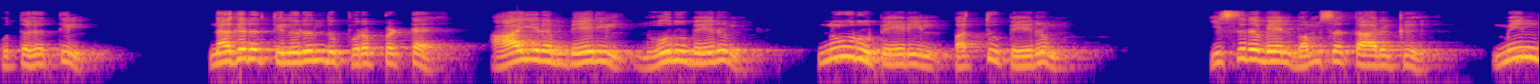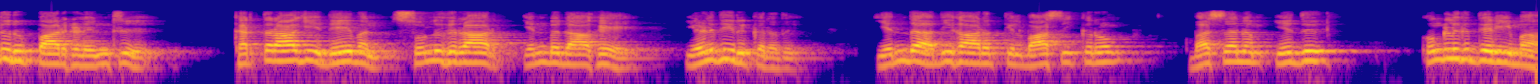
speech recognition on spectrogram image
புத்தகத்தில் நகரத்திலிருந்து புறப்பட்ட ஆயிரம் பேரில் நூறு பேரும் நூறு பேரில் பத்து பேரும் இஸ்ரவேல் வம்சத்தாருக்கு மீந்திருப்பார்கள் என்று கர்த்தராகிய தேவன் சொல்லுகிறார் என்பதாக எழுதியிருக்கிறது. எந்த அதிகாரத்தில் வாசிக்கிறோம்? வசனம் எது? உங்களுக்கு தெரியுமா?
